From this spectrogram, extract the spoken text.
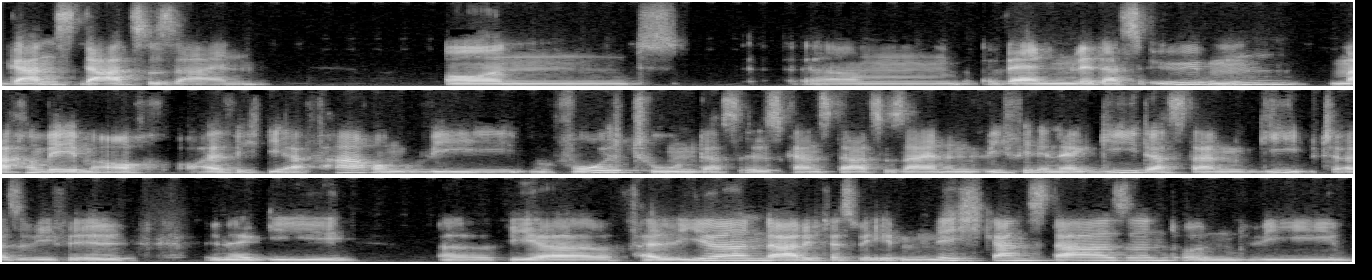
ganz da zu sein. Und ähm, wenn wir das üben, machen wir eben auch häufig die Erfahrung, wie wohltuend das ist, ganz da zu sein und wie viel Energie das dann gibt. Also wie viel Energie äh, wir verlieren dadurch, dass wir eben nicht ganz da sind und wie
